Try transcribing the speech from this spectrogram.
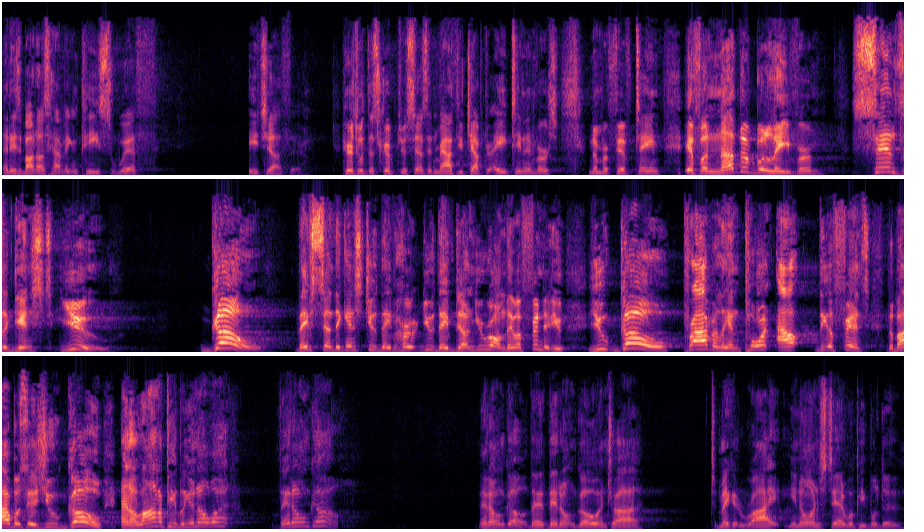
and He's about us having peace with each other. Here's what the scripture says in Matthew chapter 18 and verse number 15. If another believer sins against you, go. They've sinned against you. They've hurt you. They've done you wrong. They've offended you. You go privately and point out the offense. The Bible says you go. And a lot of people, you know what? They don't go. They don't go. They, they don't go and try to make it right. You know instead what people do?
